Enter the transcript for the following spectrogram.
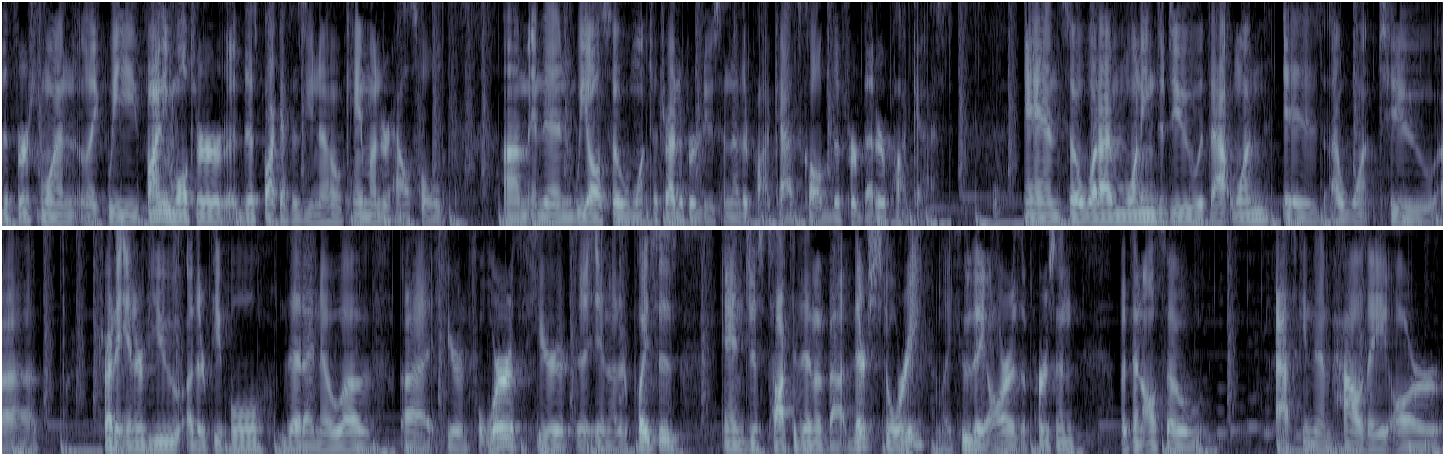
the first one, like we finding Walter, this podcast, as you know, came under household. Um, and then we also want to try to produce another podcast called the For Better podcast. And so, what I'm wanting to do with that one is I want to uh, try to interview other people that I know of uh, here in Fort Worth, here in other places, and just talk to them about their story, like who they are as a person, but then also asking them how they are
